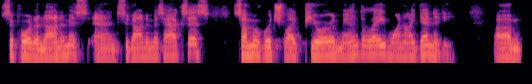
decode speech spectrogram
support anonymous and pseudonymous access, some of which like Pure and Mendeley want identity. Um,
